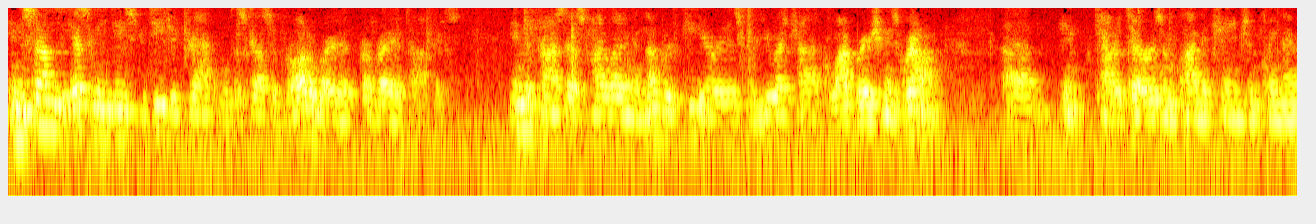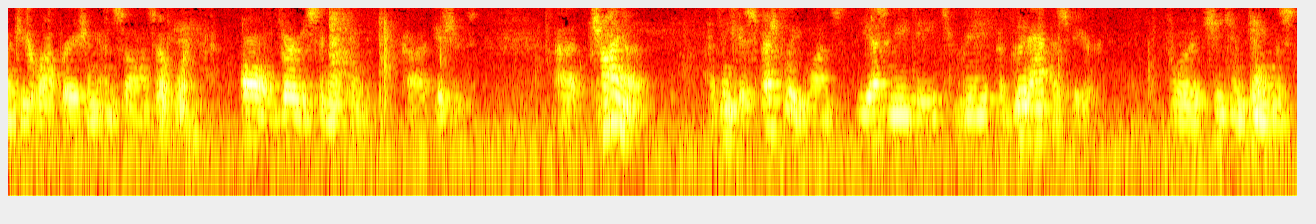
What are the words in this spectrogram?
In sum, the S&ED strategic track will discuss a broad array of topics, in the process highlighting a number of key areas where U.S.-China cooperation is growing. Uh, in counterterrorism, climate change, and clean energy cooperation, and so on and so forth. All very significant uh, issues. Uh, China, I think, especially wants the S&ED to create a good atmosphere for Xi Jinping's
